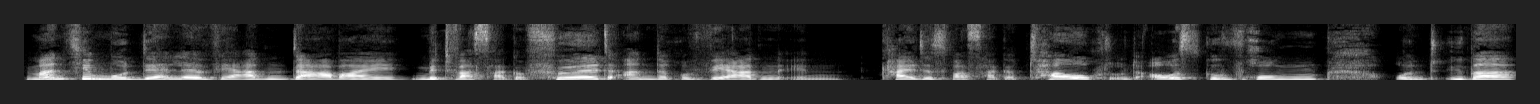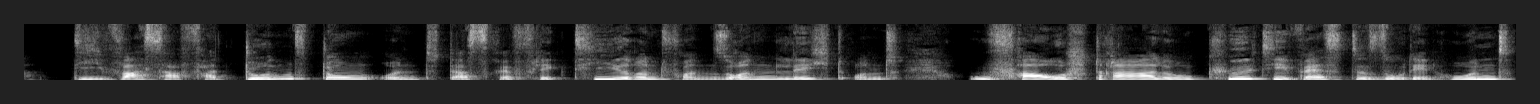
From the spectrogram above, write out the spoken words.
Manche Modelle werden dabei mit Wasser gefüllt, andere werden in kaltes Wasser getaucht und ausgewrungen und über die Wasserverdunstung und das Reflektieren von Sonnenlicht und UV-Strahlung kühlt die Weste so den Hund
